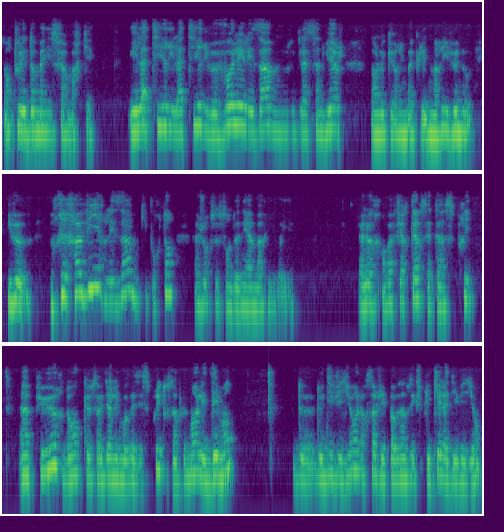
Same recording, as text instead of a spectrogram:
dans tous les domaines, il se fait remarquer. Il attire, il attire, il veut voler les âmes, nous dit la Sainte Vierge, dans le cœur immaculé de Marie. Il veut, nous, il veut ravir les âmes qui pourtant un jour se sont données à Marie, voyez. Alors, on va faire taire cet esprit impur, donc ça veut dire les mauvais esprits, tout simplement, les démons de, division. Alors ça, j'ai pas besoin de vous expliquer la division.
